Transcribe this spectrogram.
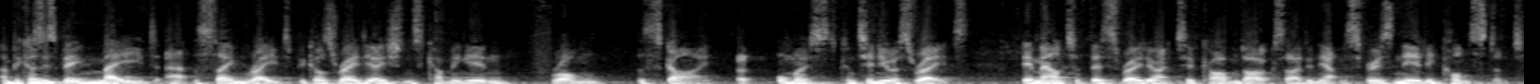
And because it's being made at the same rate, because radiation's coming in from the sky at almost continuous rates, the amount of this radioactive carbon dioxide in the atmosphere is nearly constant.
